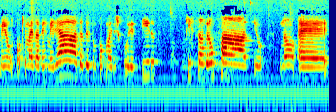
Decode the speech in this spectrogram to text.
meio um pouquinho mais avermelhado, às vezes um pouco mais escurecido, que sangram fácil, não, é,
